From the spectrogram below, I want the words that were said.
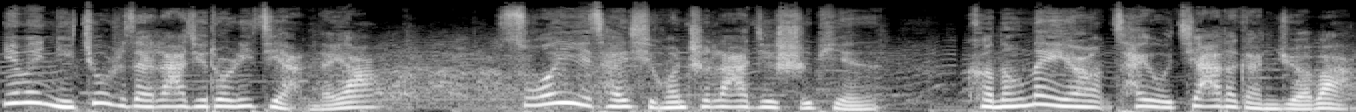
因为你就是在垃圾堆里捡的呀，所以才喜欢吃垃圾食品，可能那样才有家的感觉吧。”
